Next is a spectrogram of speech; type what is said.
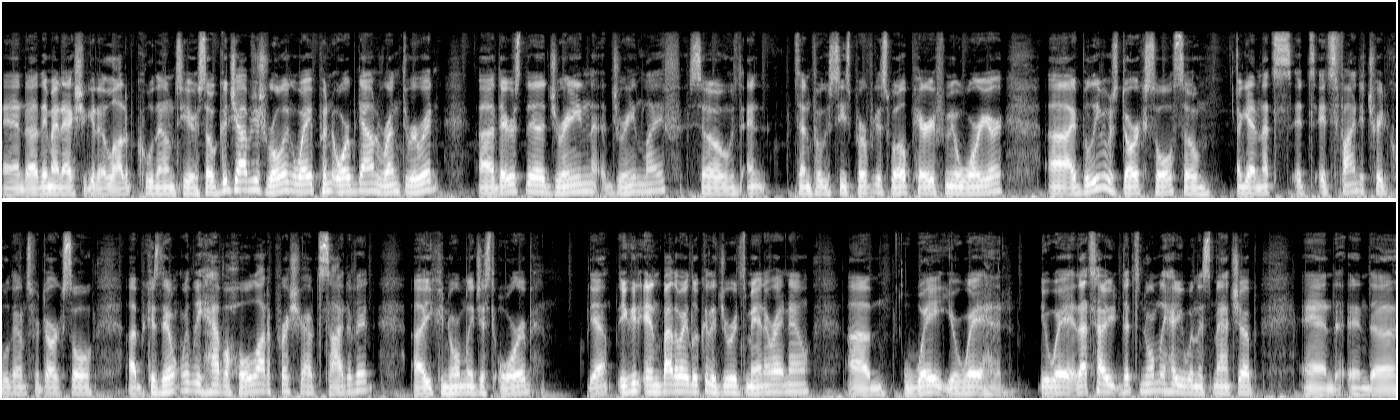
and uh, they might actually get a lot of cooldowns here so good job just rolling away put an orb down run through it uh, there's the drain drain life so and Zen Focus is perfect as well. Parry from your warrior. Uh, I believe it was Dark Soul, so again, that's it's it's fine to trade cooldowns for Dark Soul uh, because they don't really have a whole lot of pressure outside of it. Uh, you can normally just orb. Yeah, you could. And by the way, look at the Druid's mana right now. Um, way you're way ahead. You're way. That's how. You, that's normally how you win this matchup. And and uh,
